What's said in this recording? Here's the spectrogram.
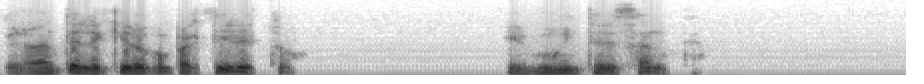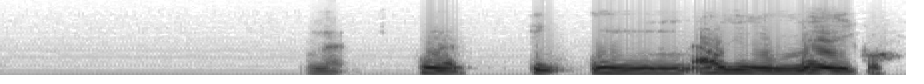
Pero antes les quiero compartir esto, que es muy interesante un audio de un médico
